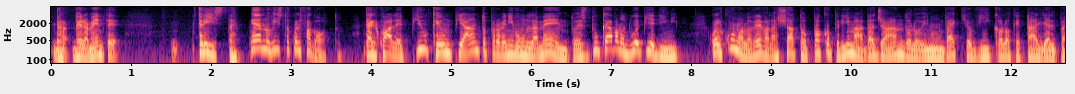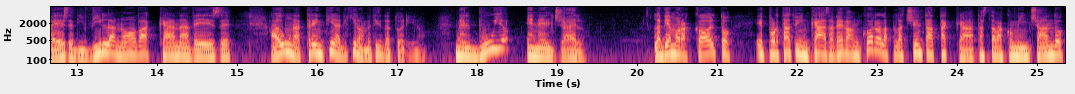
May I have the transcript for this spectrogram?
ver- veramente triste e hanno visto quel fagotto, dal quale più che un pianto proveniva un lamento e sbucavano due piedini. Qualcuno lo aveva lasciato poco prima adagiandolo in un vecchio vicolo che taglia il paese di Villanova Canavese, a una trentina di chilometri da Torino, nel buio e nel gelo. L'abbiamo raccolto e portato in casa, aveva ancora la placenta attaccata, stava cominciando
